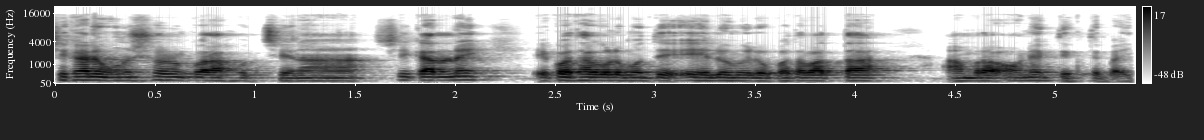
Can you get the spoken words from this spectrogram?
সেখানে অনুসরণ করা হচ্ছে না। সেই কারণে এই কথাগুলোর মধ্যে এলোমেলো কথাবার্তা আমরা অনেক দেখতে পাই।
